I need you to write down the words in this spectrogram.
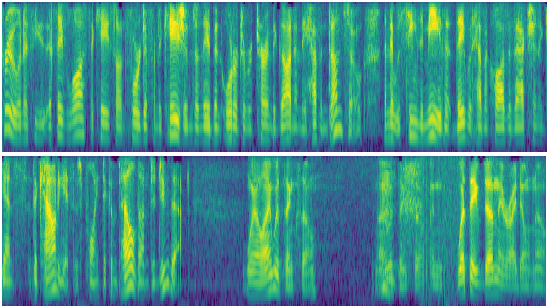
true, and if you if they've lost the case on four different occasions and they've been ordered to return the gun and they haven't done so, then it would seem to me that they would have a cause of action against the county at this point to compel them to do that. Well, I would think so. I Hmm. would think so. And what they've done there, I don't know.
